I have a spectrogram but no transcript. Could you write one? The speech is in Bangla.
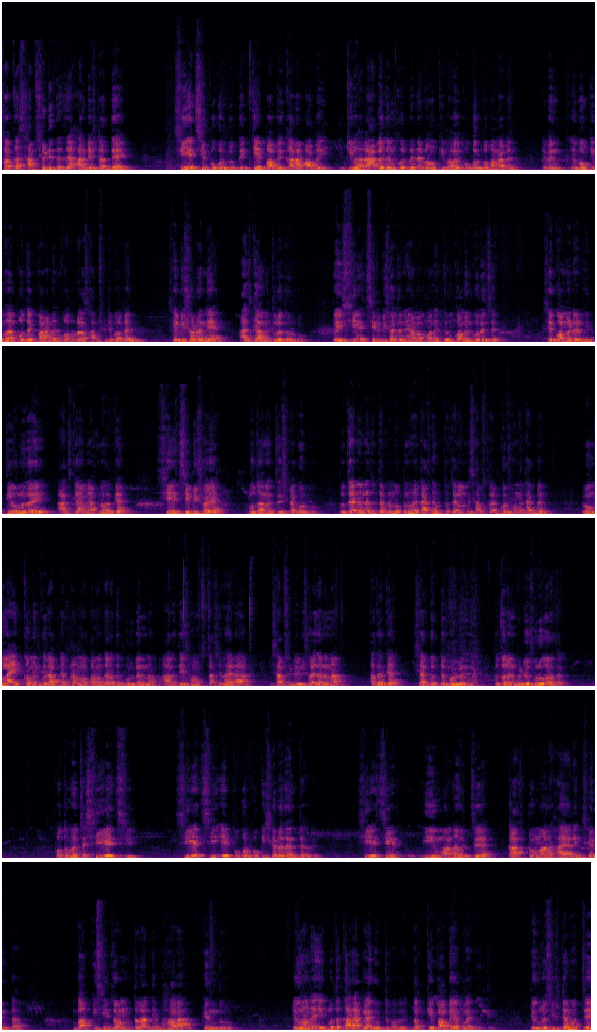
সরকার সাবসিডিতে যে হারভেস্টার দেয় সিএইচসি প্রকল্পতে কে পাবে, কারা পাবে, কীভাবে আবেদন করবেন এবং কীভাবে প্রকল্প বানাবেন, এবং এবং কীভাবে প্রজেক্ট বানাবেন, কত টাকা সাবসিডি পাবেন সেই বিষয়টা নিয়ে আজকে আমি তুলে ধরবো। তো এই সিএইচসির বিষয়টা নিয়ে আমাকে অনেকজন কমেন্ট করেছে। সেই কমেন্টের ভিত্তি অনুযায়ী আজকে আমি আপনাদেরকে সিএইচসি বিষয়ে বোঝানোর চেষ্টা করব। তো চ্যানেলে যদি আপনি নতুন হয়ে থাকেন, তো চ্যানেলটি সাবস্ক্রাইব করে সঙ্গে থাকবেন। এবং লাইক কমেন্ট করে আপনি আপনার মতামত জানাতে ভুলবেন না। আর যে সমস্ত চাষি ভাইরা সাবসিডির বিষয়ে জানে না, তাদেরকে শেয়ার করতে ভুলবেন না। তো চলেন ভিডিও শুরু করা যাক। প্রথম হচ্ছে সিএইচসি সিএইচসি এই প্রকল্প কি সেটা জানতে হবে? সিএইচসির ই মানে হচ্ছে কাস্টমার হায়ারিং সেন্টার বা কৃষি যন্ত্রাদি ভাড়া কেন্দ্র। এগুলো মানে এগুলো তো কার অ্যাপ্লাই করতে পাবে বা কে পাবে অ্যাপ্লাই করতে? এগুলো সিস্টেম হচ্ছে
